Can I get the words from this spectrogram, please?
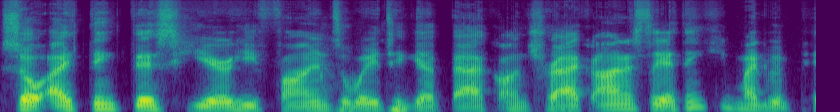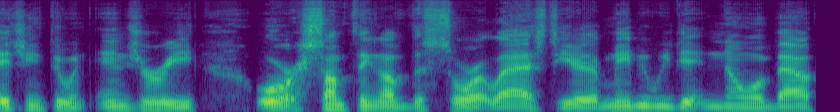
So I think this year he finds a way to get back on track. Honestly, I think he might have been pitching through an injury or something of the sort last year that maybe we didn't know about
